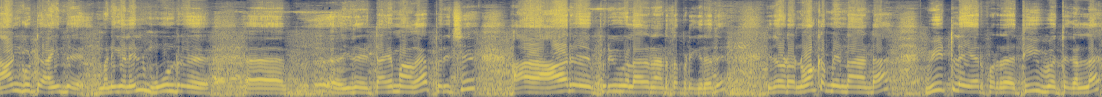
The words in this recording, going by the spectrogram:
நான்கு டு ஐந்து மணிகளில் மூன்று இது டைமாக பிரித்து ஆறு பிரிவுகளாக நடத்தப்படுகிறது. இதோட நோக்கம் என்னன்னா வீட்டில் ஏற்படுற தீ விபத்துகளில்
